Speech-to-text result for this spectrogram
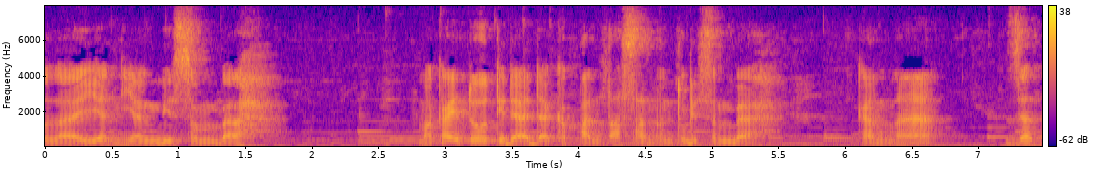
lain yang disembah maka itu tidak ada kepantasan untuk disembah. Karena zat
